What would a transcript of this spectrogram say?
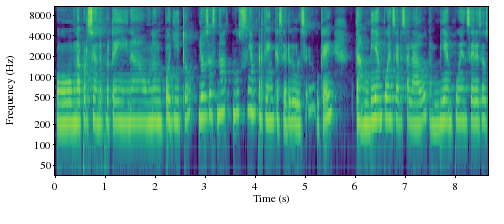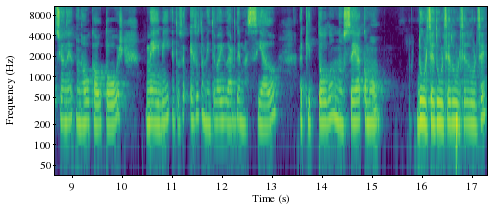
o una porción de proteína o un pollito, los snacks no siempre tienen que ser dulces, ¿ok? También pueden ser salados, también pueden ser esas opciones, un avocado toast, maybe. Entonces, eso también te va a ayudar demasiado a que todo no sea como dulce, dulce, dulce, dulce,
